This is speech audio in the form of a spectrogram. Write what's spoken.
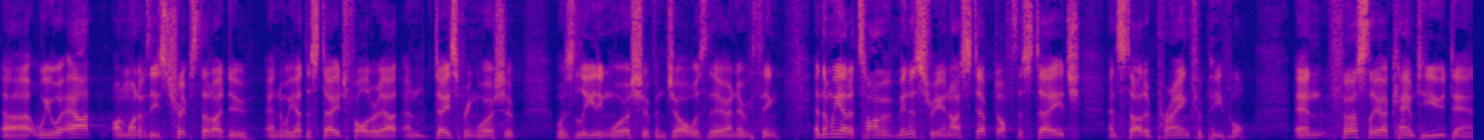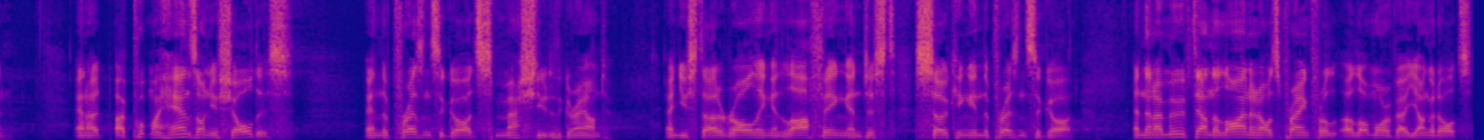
uh, we were out on one of these trips that I do, and we had the stage folded out, and Dayspring Worship was leading worship, and Joel was there and everything. And then we had a time of ministry, and I stepped off the stage and started praying for people. And firstly, I came to you, Dan, and I, I put my hands on your shoulders, and the presence of God smashed you to the ground. And you started rolling and laughing and just soaking in the presence of God. And then I moved down the line and I was praying for a, a lot more of our young adults.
